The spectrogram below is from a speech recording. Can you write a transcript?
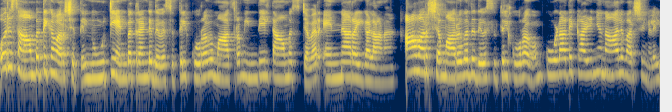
ഒരു സാമ്പത്തിക വർഷത്തിൽ നൂറ്റി എൺപത്തിരണ്ട് ദിവസത്തിൽ കുറവ് മാത്രം ഇന്ത്യയിൽ താമസിച്ചവർ എൻ ആർ ഐകളാണ് ആ വർഷം അറുപത് ദിവസത്തിൽ കുറവും കൂടാതെ കഴിഞ്ഞ നാല് വർഷങ്ങളിൽ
